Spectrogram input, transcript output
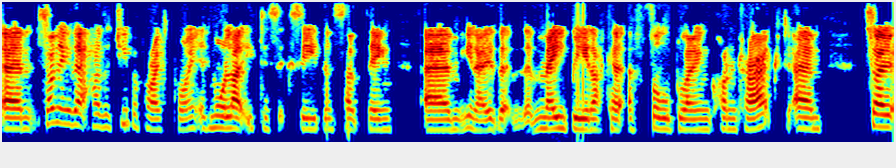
Um, something that has a cheaper price point is more likely to succeed than something, um, you know, that, that may be like a, a full blown contract. Um, so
